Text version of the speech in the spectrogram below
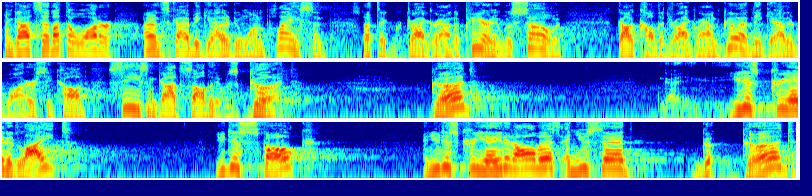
And God said, Let the water under the sky be gathered to one place, and let the dry ground appear. And it was so. God called the dry ground good, and he gathered waters he called seas, and God saw that it was good. Good? You just created light. You just spoke. And you just created all this, and you said, good?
